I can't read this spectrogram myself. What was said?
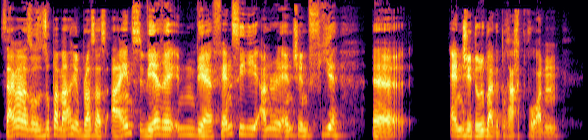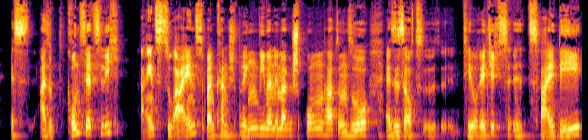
sagen wir mal so, Super Mario Bros. 1 wäre in der fancy Unreal Engine 4 äh, Engine drüber gebracht worden. Es, also grundsätzlich eins zu eins, man kann springen, wie man immer gesprungen hat und so. Es ist auch äh, theoretisch äh, 2D,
